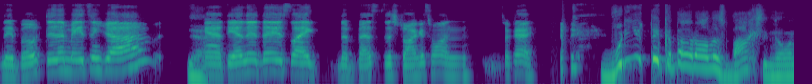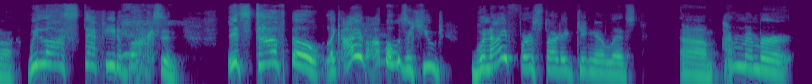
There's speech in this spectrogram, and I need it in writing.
They both did an amazing job. Yeah. And at the end of the day, it's like the best, the strongest one. It's okay. what do you think about all this boxing going on? We lost Steffi to boxing. It's tough though. Like I, I'm always a huge. When I first started King of Lifts, um, I remember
